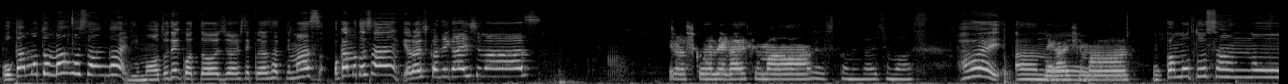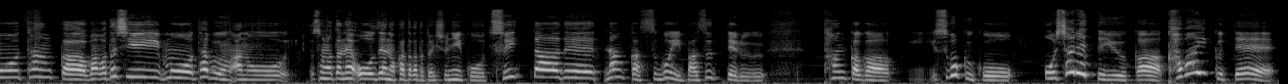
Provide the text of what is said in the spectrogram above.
岡本真帆さんがリモートでご登場してくださってます。岡本さん、よろしくお願いします。よろしくお願いします。よろしくお願いします。はい、あのお願いします。岡本さんの短歌、まあ、私も多分、あの、その他ね、大勢の方々と一緒に、こう、ツイッターでなんかすごいバズってる短歌が、すごくこう、おしゃれっていうか、可愛くて、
